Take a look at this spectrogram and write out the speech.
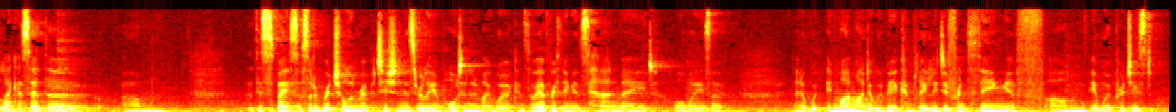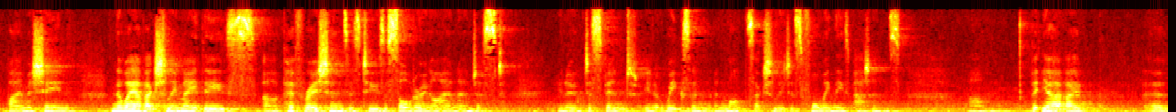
like I said, the um, this space of sort of ritual and repetition is really important in my work, and so everything is handmade always. I, and w- in my mind, it would be a completely different thing if um, it were produced by a machine. And the way I've actually made these uh, perforations is to use a soldering iron and just, you know, just spend you know weeks and, and months actually just forming these patterns. Um, but yeah, I, uh,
